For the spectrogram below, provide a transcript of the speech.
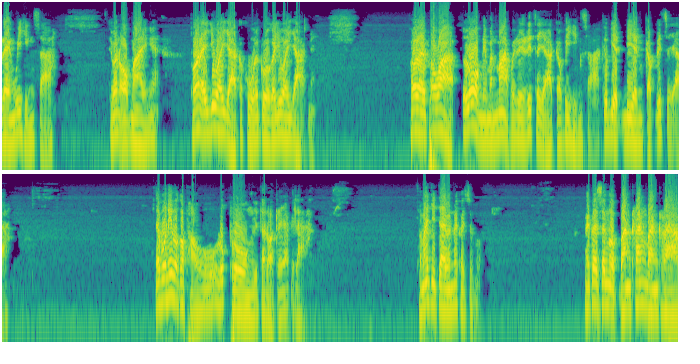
แรงวิหิงสาที่มันออกมาอย่างเงี้ยเพราะอะไรยั่วให้อยากก็ขู่ให้กลัวก็ยั่วให้อยากเนี่ย เพราะอะไรเพราะว่าโลกเนี่ยมันมากไปด้วยริษยากับวิหิงสา คือเบียดเบียนกับริษยา แล้วพวกนี้มันก็เผาลุกโพรงอยู่ตลอดระยะเวลาทำให้จิตใจมันไม่ค่อยสงบเพมันก็สงบบางครั้งบางคราว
